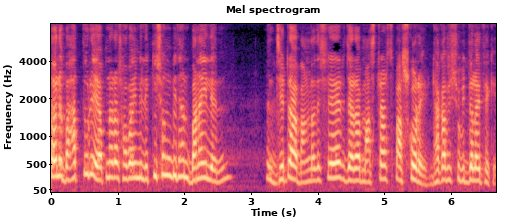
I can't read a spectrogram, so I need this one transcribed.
তাহলে বাহাত্তরে আপনারা সবাই মিলে কি সংবিধান বানাইলেন যেটা বাংলাদেশের যারা মাস্টার্স পাশ করে ঢাকা বিশ্ববিদ্যালয় থেকে,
